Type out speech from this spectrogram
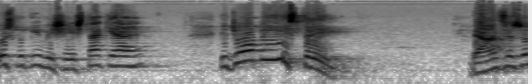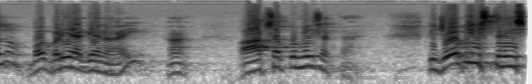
पुष्प की विशेषता क्या है? कि जो भी स्त्री, ध्यान से सुनो, बहुत बढ़िया गहना है हाँ आप सबको मिल सकता है। कि जो भी स्त्री इस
